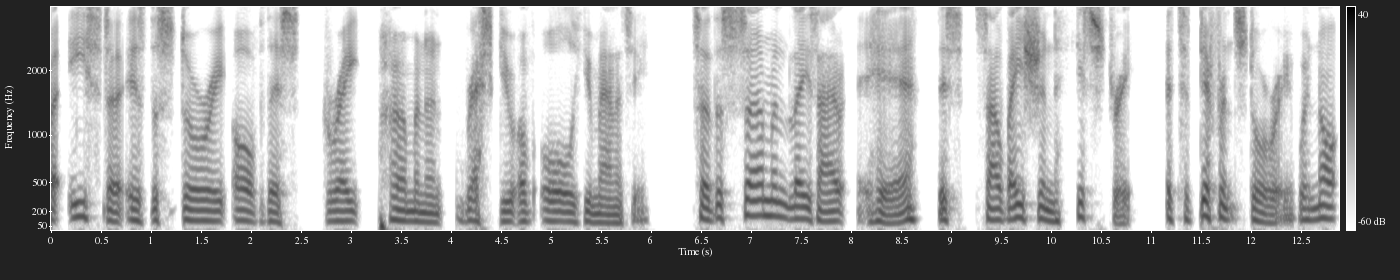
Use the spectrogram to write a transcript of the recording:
But Easter is the story of this great permanent rescue of all humanity. So the sermon lays out here this salvation history. It's a different story. We're not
